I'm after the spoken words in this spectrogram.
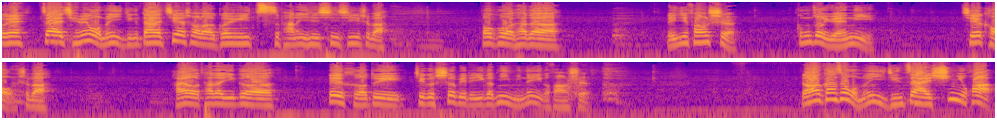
OK，在前面我们已经给大家介绍了关于磁盘的一些信息，是吧？包括它的连接方式、工作原理、接口，是吧？还有它的一个内核对这个设备的一个命名的一个方式。然后刚才我们已经在虚拟化，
